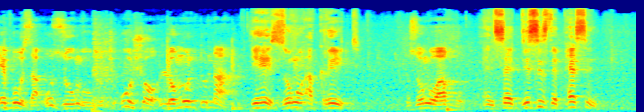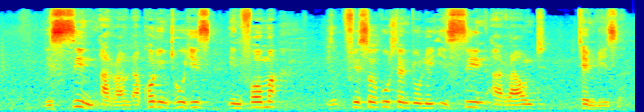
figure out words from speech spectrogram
ebuza uzungu ukuthi usho lo muntu na Yes, Zungu agreed uzungu wavuma and said, This is the person is seen around. According to his informer, Fisokuhle Ntuli is seen around Tembisa.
